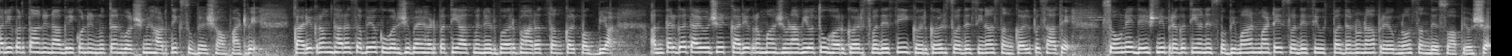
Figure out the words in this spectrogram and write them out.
કાર્યકર્તા અને નાગરિકોને નૂતન વર્ષની હાર્દિક શુભેચ્છાઓ પાઠવી. કાર્યક્રમ ધારાસભ્ય કુંવરજીભાઈ હળપતિ આત્મનિર્ભર ભારત સંકલ્પ અભિયાન અંતર્ગત આયોજિત કાર્યક્રમમાં જણાવ્યું હતું, હર ઘર સ્વદેશી, ઘર ઘર સ્વદેશીના સંકલ્પ સાથે સૌને દેશની પ્રગતિ અને સ્વાભિમાન માટે સ્વદેશી ઉત્પાદનોના પ્રયોગનો સંદેશો આપ્યો છે.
